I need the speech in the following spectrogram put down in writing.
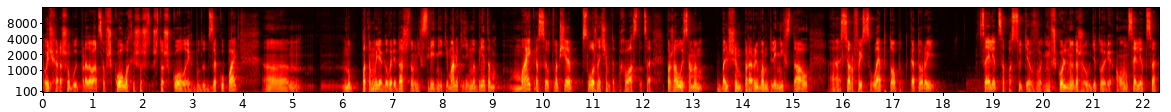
очень хорошо будут продаваться в школах, и что, что школы их будут закупать. Эм, ну, потому я говорю, да, что у них средненький маркетинг, но при этом Microsoft вообще сложно чем-то похвастаться. Пожалуй, самым большим прорывом для них стал э, Surface Laptop, который целится, по сути, в, не в школьную даже аудиторию, а он целится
